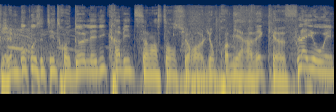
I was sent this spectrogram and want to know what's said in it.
J'aime beaucoup ce titre de Lenny Kravitz à l'instant sur euh, Lyon Première avec euh, Fly Away.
